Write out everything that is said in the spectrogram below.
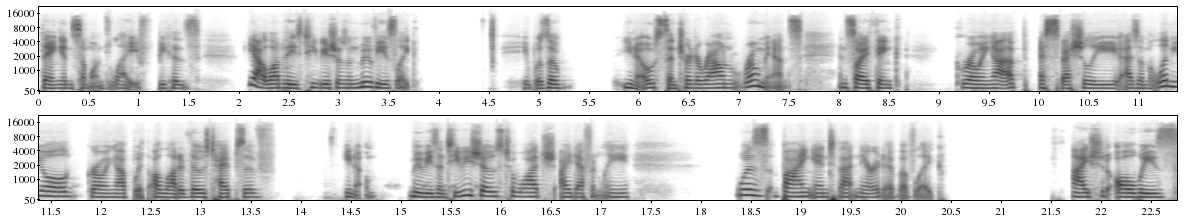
thing in someone's life. Because yeah a lot of these tv shows and movies like it was a you know centered around romance. And so i think growing up especially as a millennial growing up with a lot of those types of you know movies and tv shows to watch i definitely was buying into that narrative of like I should always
